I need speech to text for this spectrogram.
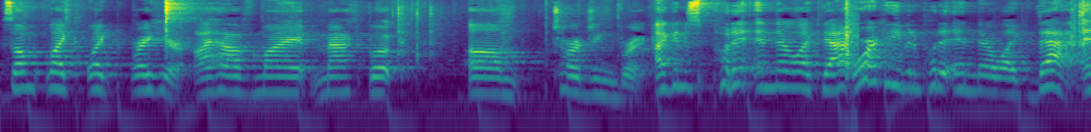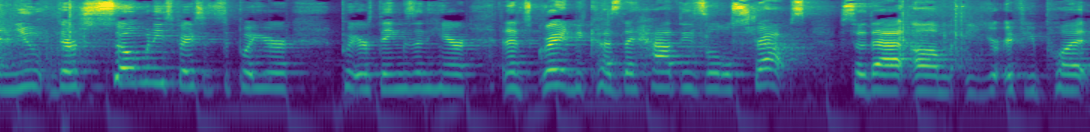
So I'm like, like right here, I have my MacBook um, charging brick. I can just put it in there like that, or I can even put it in there like that. And you, there's so many spaces to put your put your things in here, and it's great because they have these little straps so that um, if you put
